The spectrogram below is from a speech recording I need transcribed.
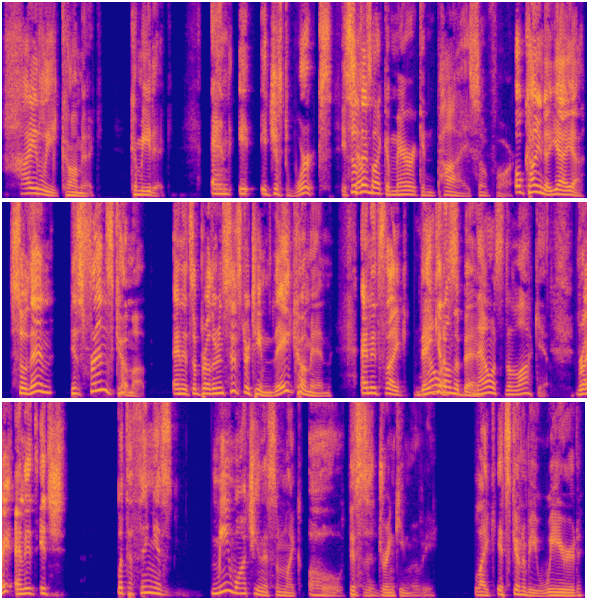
highly comic, comedic. And it it just works. It so sounds then, like American Pie so far. oh kinda, yeah, yeah. So then his friends come up and it's a brother and sister team. They come in and it's like they Now get on the bed Now it's the lock-in. right? And it, it's, but the thing is, me watching this, I'm like, oh, this is a drinking movie. Like it's going to be weird.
